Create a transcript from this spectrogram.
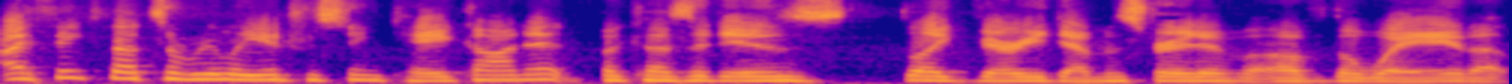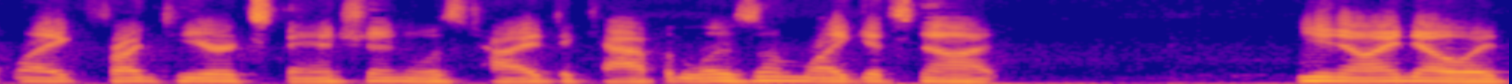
I think that's a really interesting take on it because it is like very demonstrative of the way that like frontier expansion was tied to capitalism. Like, it's not, you know, I know it.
